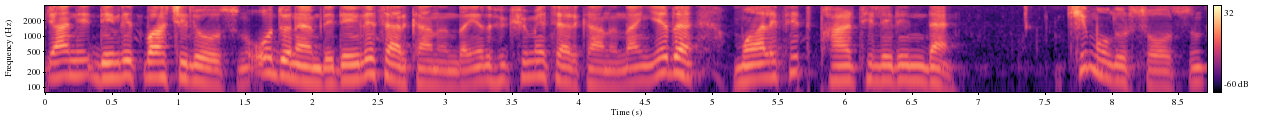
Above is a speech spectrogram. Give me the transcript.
yani Devlet Bahçeli olsun, o dönemde devlet erkanından ya da hükümet erkanından ya da muhalefet partilerinden kim olursa olsun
